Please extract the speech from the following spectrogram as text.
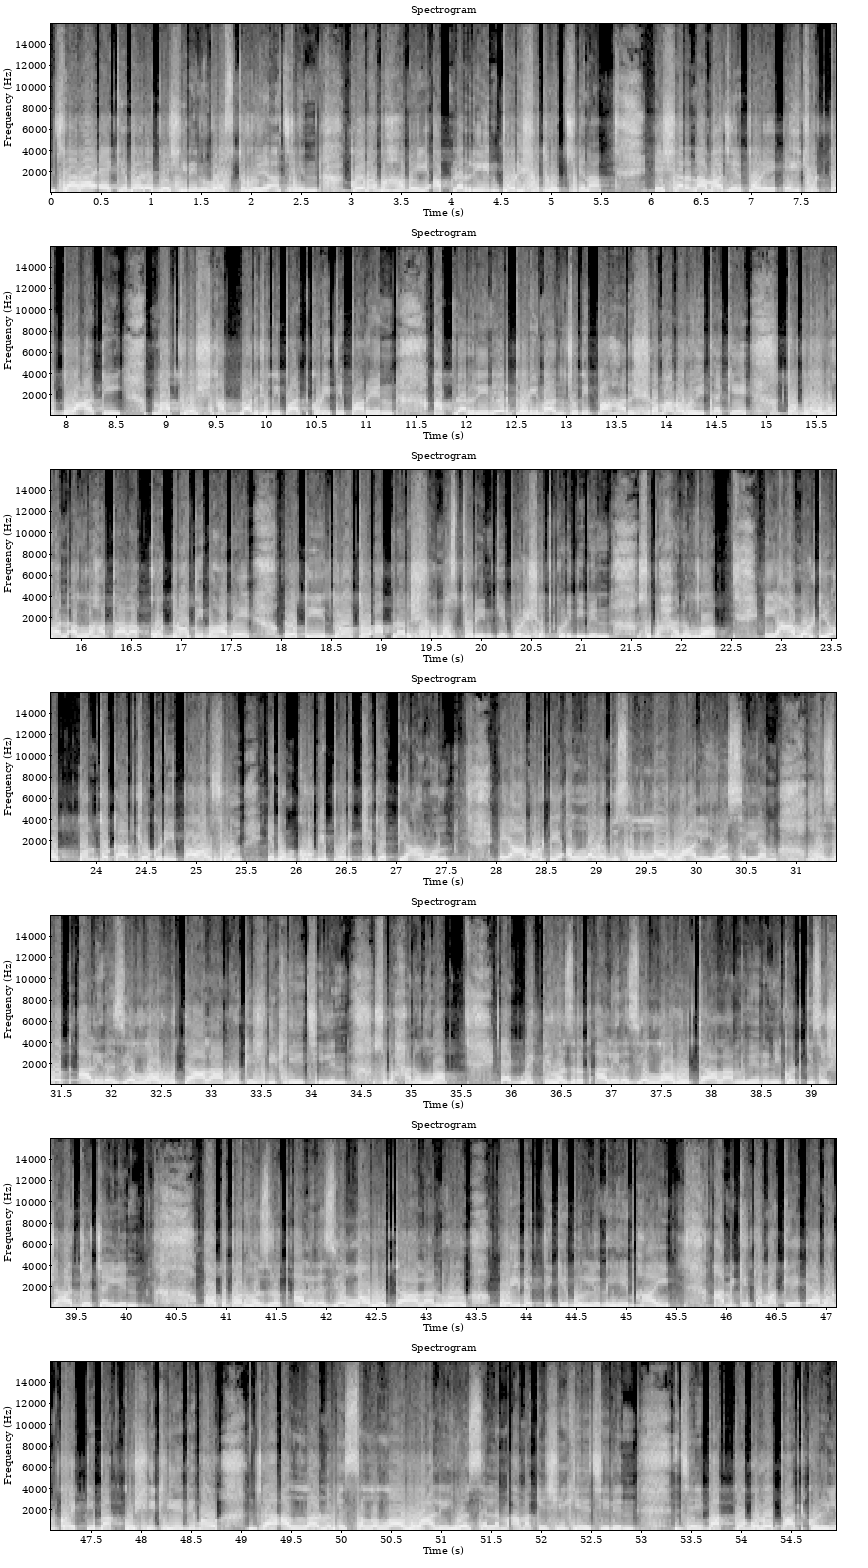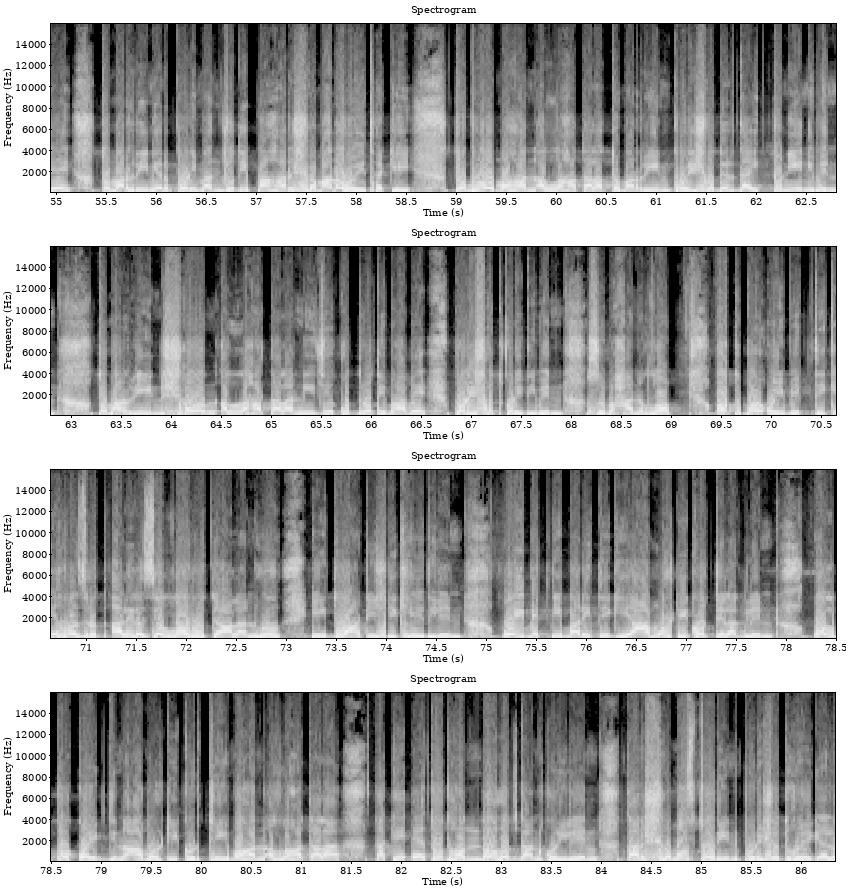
যারা একেবারে বেশি ঋণগ্রস্ত হয়ে আছেন, কোনোভাবেই আপনার ঋণ পরিশোধ হচ্ছে না। এশার নামাজের পরে এই ছোট্ট দোয়াটি মাত্র সাতবার যদি পাঠ করিতে পারেন, আপনার ঋণের পরিমাণ যদি পাহাড় সমান হয়ে থাকে, তবুও মহান আল্লাহ তালা কুদরতিভাবে অতি দ্রুত আপনার সমস্ত ঋণকে পরিশোধ করে দিবেন। সুবাহানল্লাহ। এই আমলটি অত্যন্ত কার্যকরী পাওয়ারফুল এবং খুবই পরীক্ষিত একটি আমল। এই আমলটি আল্লাহ নবী সাল আলী ওয়াসাল্লাম হজরত আলী রাজিয়াল্লাহ তালা আনহুকে শিখিয়েছিলেন। সুবাহানল্লাহ। এক ব্যক্তি হজরত আলী রাজিয়াল্লাহ তালা আনহুয়ের নিকট কিছু সাহায্য চাইলেন। অতপর হজরত আলী রাজিয়াল্লাহ তালানহু ওই ব্যক্তিকে বললেন, হে ভাই, আমি কি তোমাকে এমন কয়েকটি বাক্য শিখিয়ে দেব যা আল্লাহ নবী সাল্লাহ আলী ওয়াসাল্লাম আমাকে শিখিয়েছিলেন? যেই বাক্যগুলো পাঠ করিলে তোমার ঋণের পরিমাণ যদি পাহাড় সমানও হয়ে থাকে তবুও মহান আল্লাহ তালা তোমার ঋণ পরিশোধের দায়িত্ব নিয়ে নেবেন। তোমার ঋণ স্বয়ং আল্লাহ তালা নিজে কুদরতিভাবে পরিশোধ করে দিবেন। সুবাহান অতপর ওই ব্যক্তিকে হজরত আলী রাজিয়াল্লাহ তালানহু এই দোয়াটি শিখিয়ে দিলেন। ওই ব্যক্তি বাড়িতে গিয়ে আমলটি করতে লাগলেন। অল্প কয়েকদিন আমলটি করতেই মহান আল্লাহ তালা তাকে এত ধন দৌলত দান করিলেন, তার সমস্ত ঋণ পরিশোধ হয়ে গেল,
